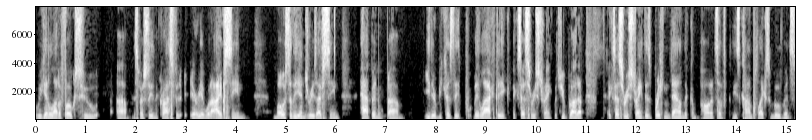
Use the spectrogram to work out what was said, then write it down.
we get a lot of folks who, um, especially in the CrossFit area, what I've seen, most of the injuries I've seen happen um, either because they they lack the accessory strength, which you brought up. Accessory strength is breaking down the components of these complex movements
